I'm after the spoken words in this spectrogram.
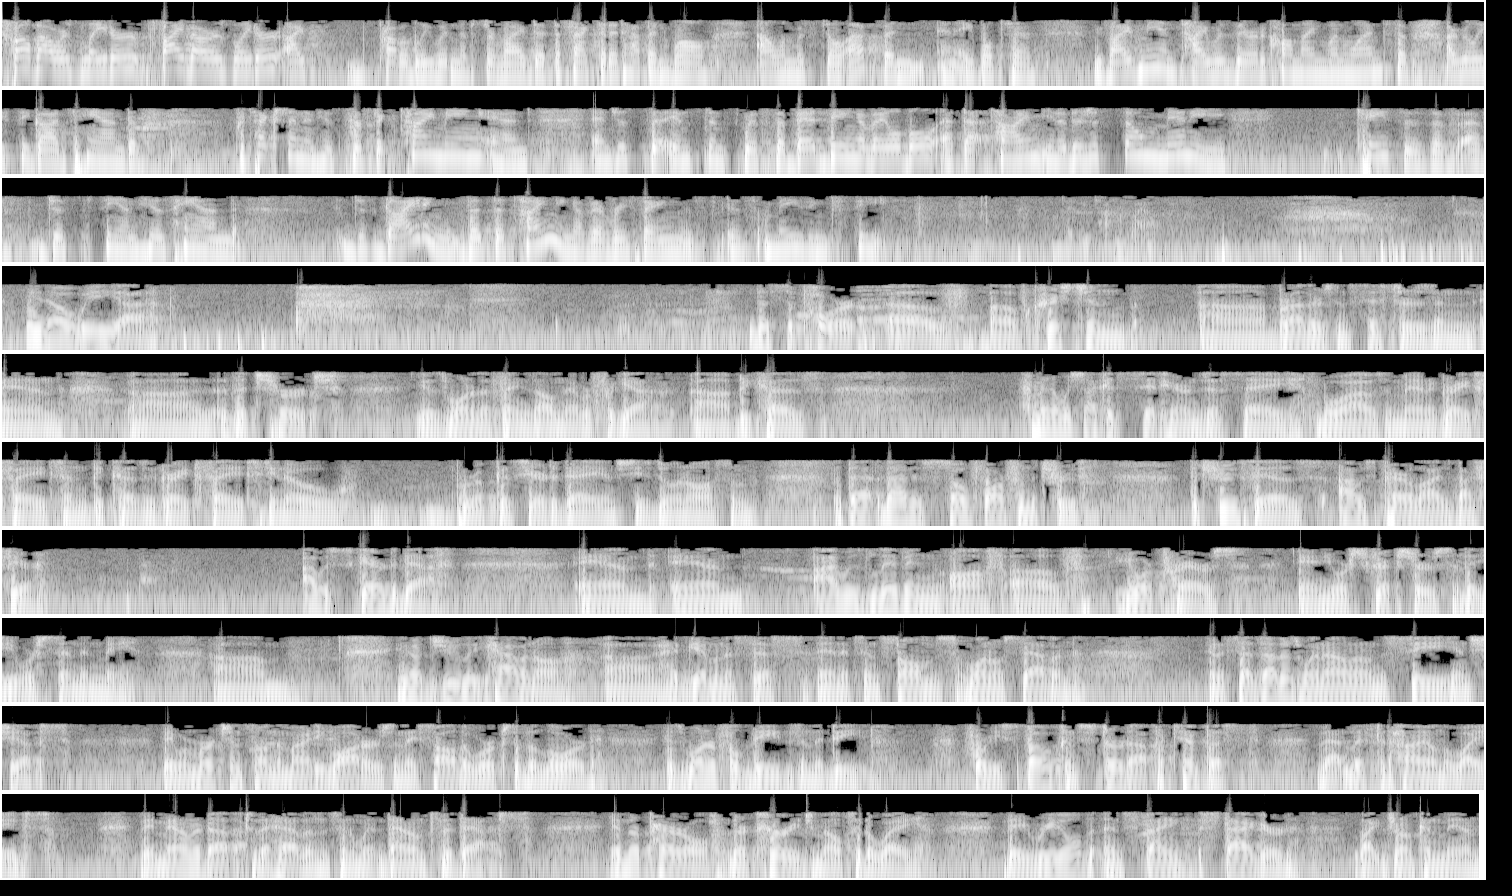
12 hours later, 5 hours later, I probably wouldn't have survived it. The fact that it happened while Alan was still up and, and able to revive me and Ty was there to call 911. So I really see God's hand of protection and his perfect timing and and just the instance with the bed being available at that time. You know, there's just so many cases of, of just seeing his hand just guiding the, the timing of everything is, is amazing to see. That you talk about. You know, we uh, the support of of Christian uh, brothers and sisters and and uh, the church is one of the things I'll never forget uh, because. I mean, I wish I could sit here and just say, boy, I was a man of great faith, and because of great faith, you know, Brooke is here today and she's doing awesome. But that that is so far from the truth. The truth is, I was paralyzed by fear. I was scared to death, and and I was living off of your prayers and your scriptures that you were sending me. Um, you know, Julie Kavanaugh uh, had given us this, and it's in Psalms 107. And it says, Others went out on the sea in ships. They were merchants on the mighty waters, and they saw the works of the Lord, his wonderful deeds in the deep. For he spoke and stirred up a tempest that lifted high on the waves. They mounted up to the heavens and went down to the depths. In their peril, their courage melted away. They reeled and staggered like drunken men.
